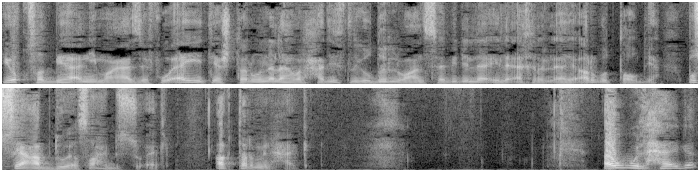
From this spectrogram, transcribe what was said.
يقصد بها أنهي معازف؟ وآية يشترون له الحديث ليضلوا عن سبيل الله إلى آخر الآية. أرجو التوضيح. بص يا عبدو يا صاحب السؤال أكتر من حاجة. أول حاجة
